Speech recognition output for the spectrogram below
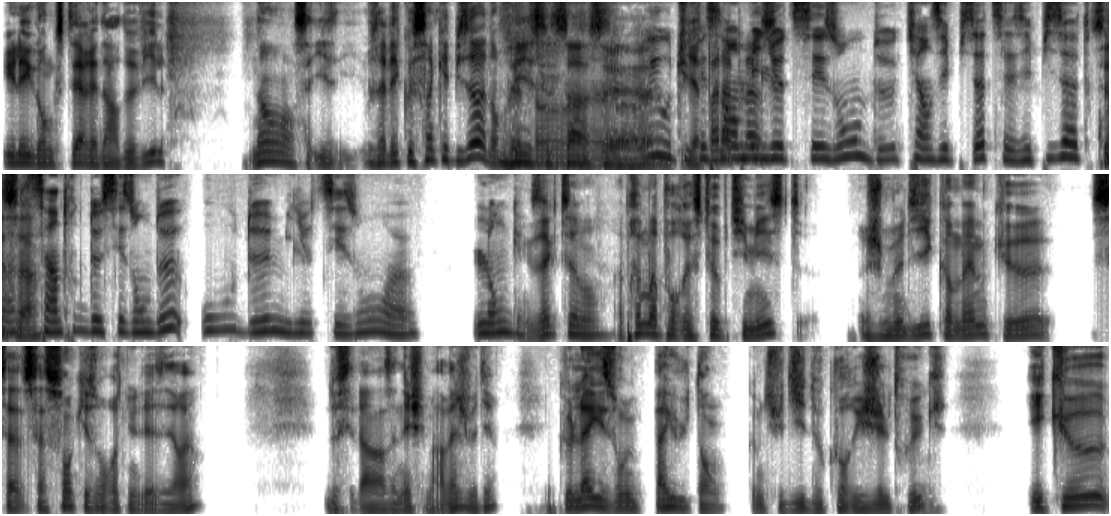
et les gangsters et d'Ardeville. Non, ça, vous avez que 5 épisodes en fait. Oui, c'est ça. oui, ou tu fais ça en milieu de saison de 15 épisodes, 16 épisodes. C'est un truc de saison 2 ou de milieu de saison euh, longue. Exactement. Après, moi, pour rester optimiste, je me dis quand même que ça, ça sent qu'ils ont retenu des erreurs de ces dernières années chez Marvel, je veux dire. Que là, ils ont pas eu le temps, comme tu dis, de corriger le truc et que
